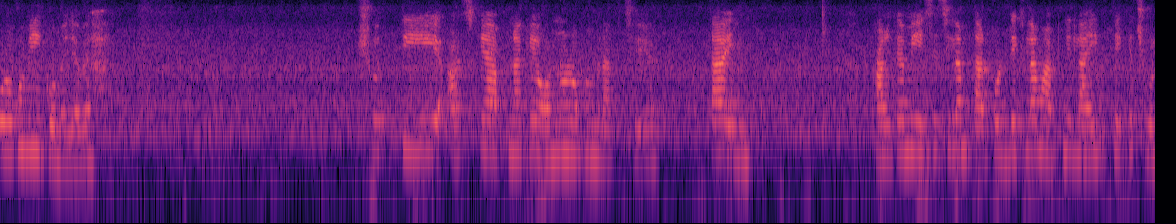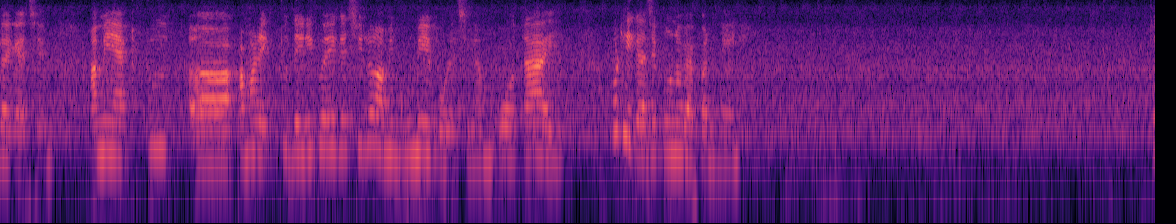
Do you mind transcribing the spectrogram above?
ওরকমই কমে যাবে। সত্যি আজকে আপনাকে অন্যরকম লাগছে, তাই। কালকে আমি এসেছিলাম, তারপর দেখলাম আপনি লাইভ থেকে চলে গেছেন। আমি একটু আমার একটু দেরি হয়ে গেছিল, আমি ঘুমিয়ে পড়েছিলাম। ও তাই। ও ঠিক আছে, কোনো ব্যাপার নেই। তো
